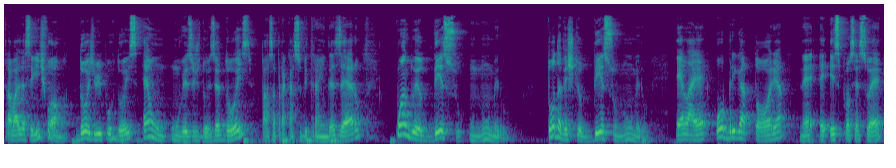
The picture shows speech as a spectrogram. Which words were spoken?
trabalho da seguinte forma. 2 dividido por 2 é 1. 1 vezes 2 é 2. Passa para cá subtraindo é 0. Quando eu desço um número, toda vez que eu desço um número, ela é obrigatória, né? É, esse processo é,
